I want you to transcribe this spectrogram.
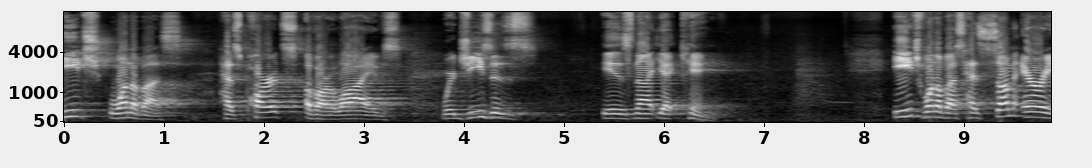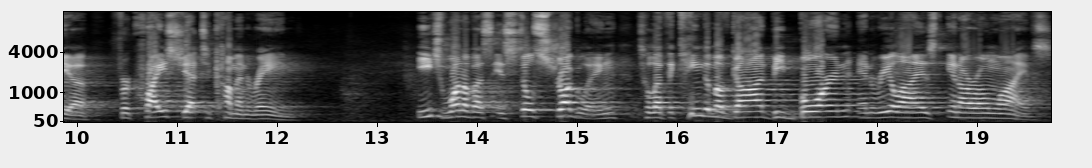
Each one of us has parts of our lives where Jesus is not yet king. Each one of us has some area for Christ yet to come and reign. Each one of us is still struggling to let the kingdom of God be born and realized in our own lives.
